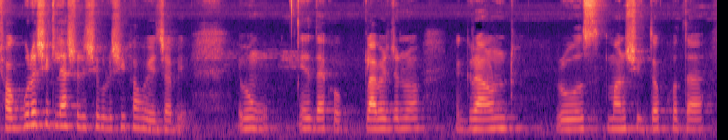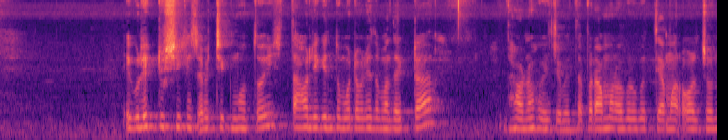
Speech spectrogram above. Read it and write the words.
ছকগুলো শিখলে আসলে সেগুলো শেখা হয়ে যাবে। এবং এ দেখো, ক্লাবের জন্য গ্রাউন্ড রুলস, মানসিক দক্ষতা, এগুলো একটু শিখে যাবে ঠিক মতোই, তাহলে কিন্তু মোটামুটি তোমাদের একটা ধারণা হয়ে যাবে। তারপর আমার অগ্রগতি, আমার অর্জন,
